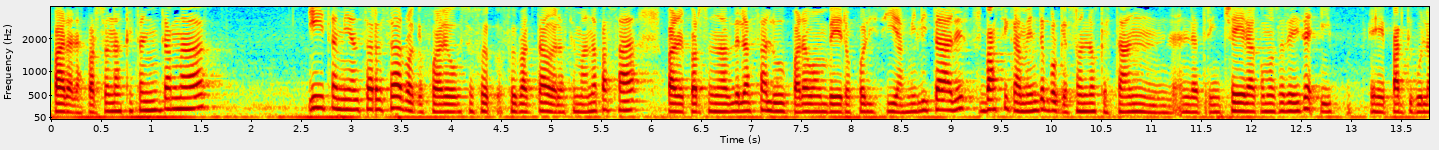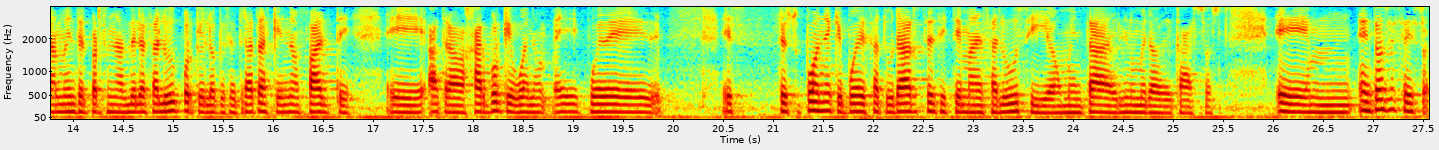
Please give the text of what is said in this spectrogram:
para las personas que están internadas y también se reserva, que fue algo que se fue, fue pactado la semana pasada, para el personal de la salud, para bomberos, policías, militares, básicamente porque son los que están en la trinchera, como se le dice, y eh, particularmente el personal de la salud, porque lo que se trata es que no falte eh, a trabajar, porque bueno, eh, puede se supone que puede saturarse el sistema de salud si aumenta el número de casos. Em, entonces eso,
